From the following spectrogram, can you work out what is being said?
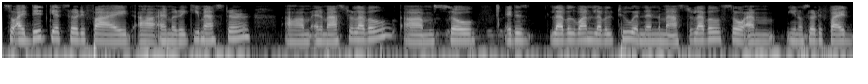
So I did get certified. Uh, I'm a Reiki master um, at a master level. Um, so it is level one, level two, and then the master level. So I'm you know certified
